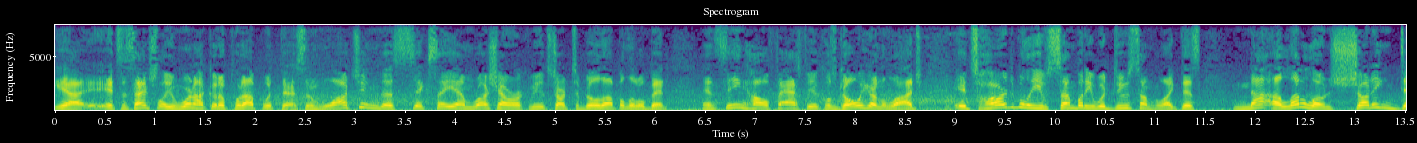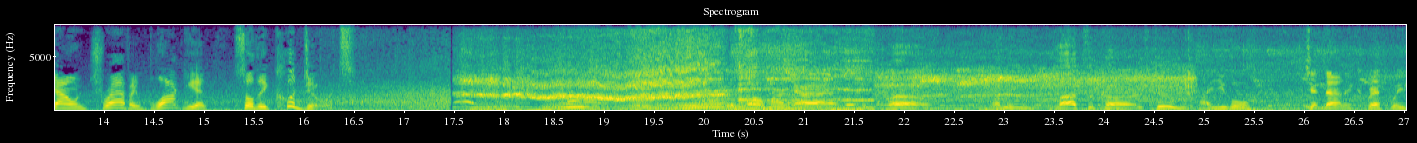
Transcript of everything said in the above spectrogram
Yeah, it's essentially we're not going to put up with this. And watching the 6 a.m. rush hour commute start to build up a little bit and seeing how fast vehicles go here on the lodge, it's hard to believe somebody would do something like this, not uh, let alone shutting down traffic, blocking it so they could do it. Oh my God. Wow. I mean, lots of cars too. How you gonna shut down expressway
